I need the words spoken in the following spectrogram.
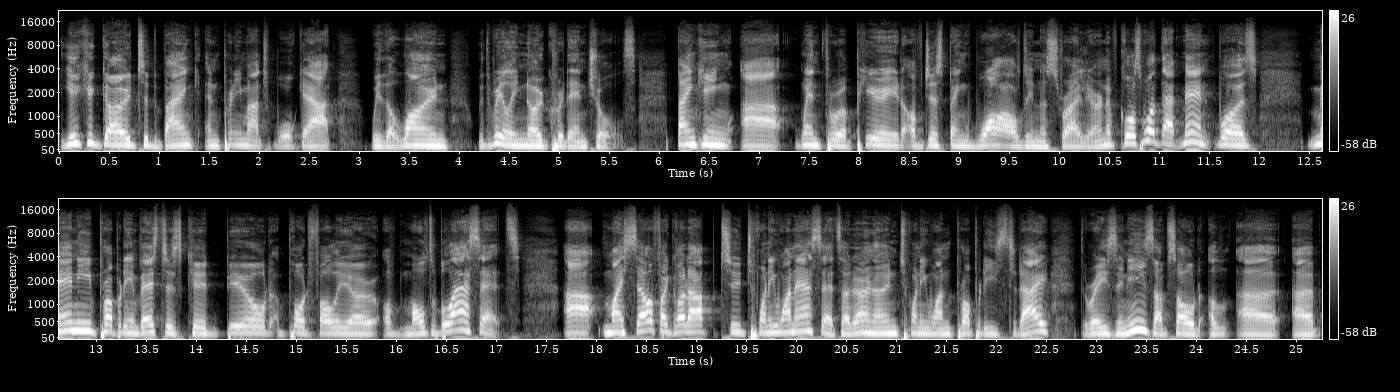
you could go to the bank and pretty much walk out with a loan with really no credentials. Banking uh, went through a period of just being wild in Australia. And of course, what that meant was many property investors could build a portfolio of multiple assets. Uh, myself, I got up to 21 assets. I don't own 21 properties today. The reason is I've sold a, a, a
